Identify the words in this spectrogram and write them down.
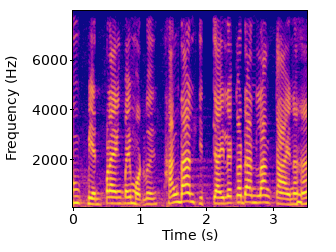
ำเปลี่ยนแปลงไปหมดเลย ทั้งด้านจิตใจและก็ด้านร่างกายนะฮะ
